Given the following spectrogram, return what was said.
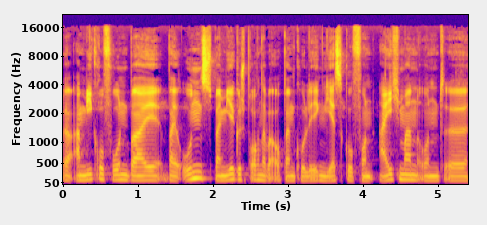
äh, am Mikrofon bei, bei uns, bei mir gesprochen, aber auch beim Kollegen Jesko von Eichmann und äh,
